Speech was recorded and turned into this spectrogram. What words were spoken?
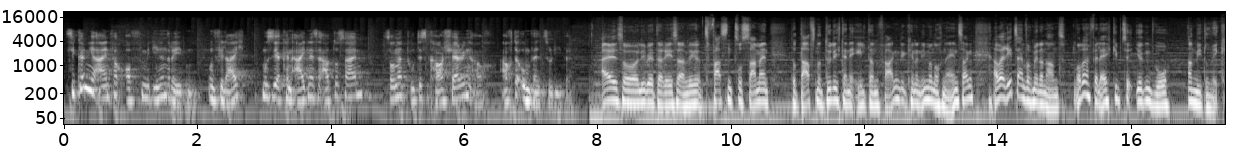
Sie können ja einfach offen mit ihnen reden und vielleicht muss es ja kein eigenes Auto sein, sondern tut es Carsharing auch, auch der Umwelt zuliebe. Also, liebe Theresa, wir fassen zusammen. Du darfst natürlich deine Eltern fragen, die können immer noch Nein sagen, aber red's einfach miteinander, oder? Vielleicht gibt's ja irgendwo einen Mittelweg.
